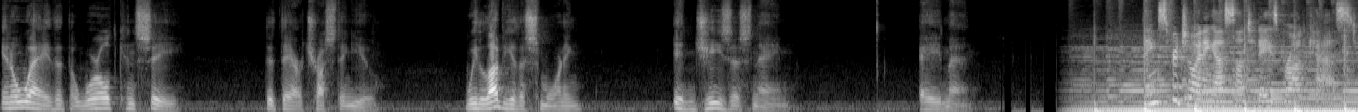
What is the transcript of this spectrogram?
in a way that the world can see that they are trusting you. We love you this morning. In Jesus' name, amen. Thanks for joining us on today's broadcast.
